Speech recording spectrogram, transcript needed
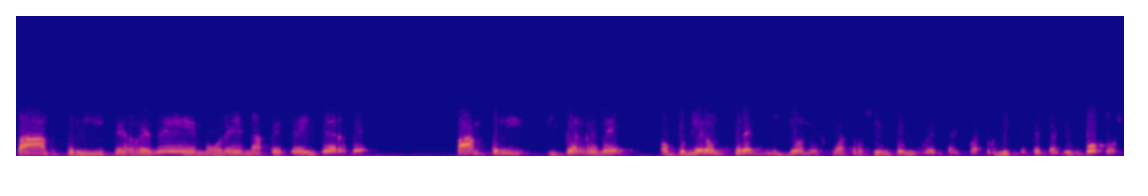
PAN, PRI, PRD, Morena, PT y Verde, PAN, PRI y PRD obtuvieron 3.494.071 votos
